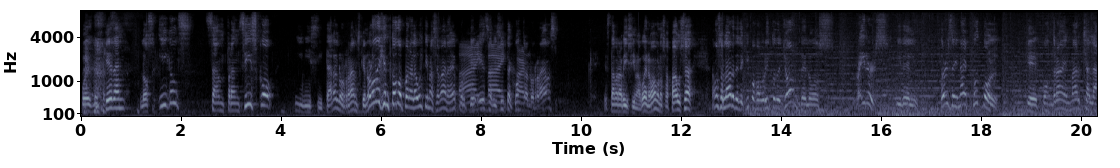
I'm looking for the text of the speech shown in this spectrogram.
Pues nos quedan los Eagles, San Francisco y visitar a los Rams. Que no lo dejen todo para la última semana, ¿eh? porque Bye, esa bye, visita contra los Rams está bravísima. Bueno, vámonos a pausa. Vamos a hablar del equipo favorito de John, de los Raiders y del Thursday Night Football, que pondrá en marcha la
